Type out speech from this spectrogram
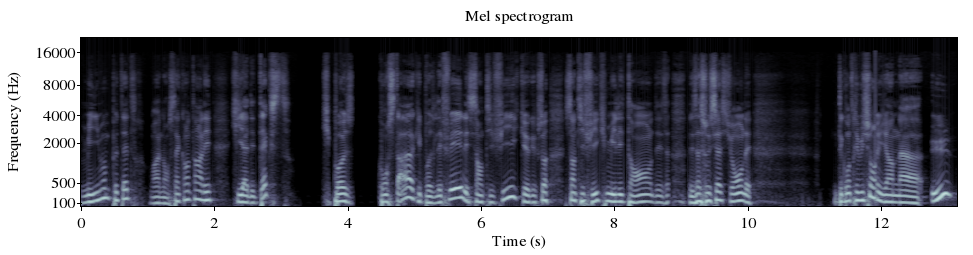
minimum peut-être, ouais, non, 50 ans, allez, qu'il y a des textes qui posent constats, qui posent les faits, les scientifiques, que ce soit scientifiques, militants, des, associations, des, contributions, il y en a eu.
